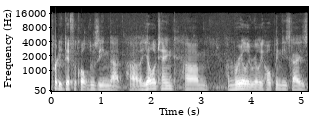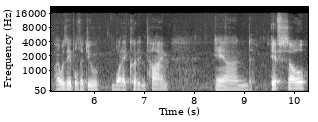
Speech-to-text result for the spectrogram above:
pretty difficult losing that. Uh, the yellow tang, um, I'm really, really hoping these guys, I was able to do what I could in time. And if so,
